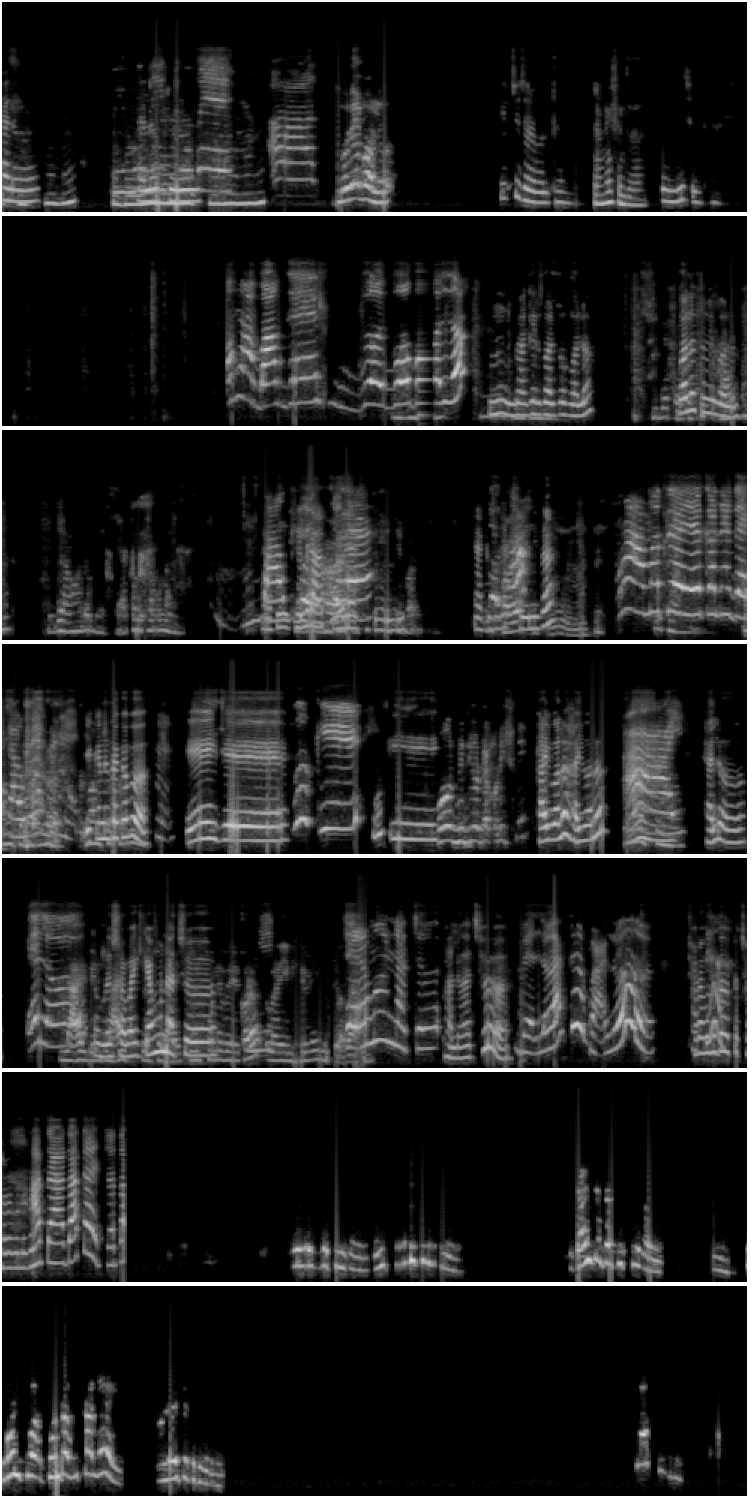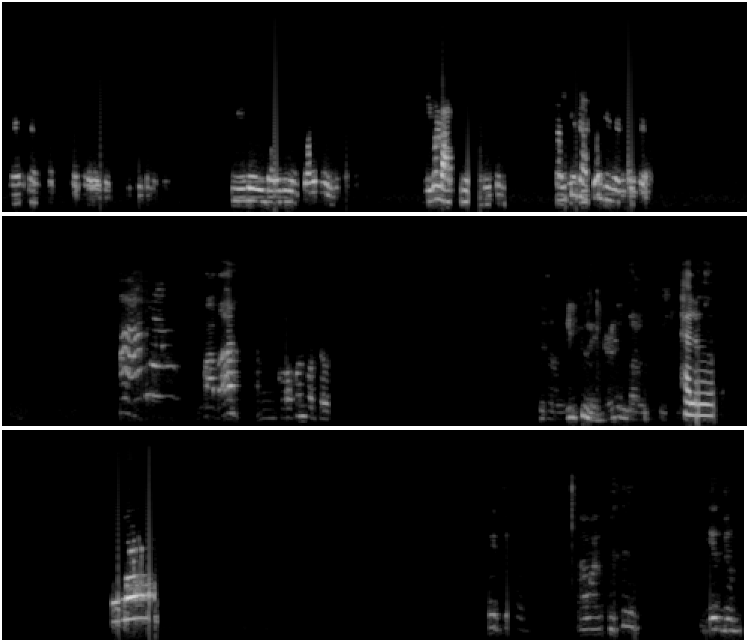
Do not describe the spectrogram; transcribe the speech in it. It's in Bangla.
হ্যালো জোরে বলো। কিচ্ছু জোরে বলতে হবে। এমনি শুনতে হবে। এমনি শুনতে হবে। হুম বাঘের গল্প বলো। বলো তুমি বলো। এখন খাব না। এখন খেলে আর খেতে পারবে। একবারে খেয়ে নিবা। এখানে দেখাবো? এই যে কুকি ওর ভিডিওটা করিস হাই বলো হাই বলো। হ্যালো। তোমরা সবাই কেমন আছো? ভালো আছো? ছড়া বলে দাও একটা ছড়া বলে দাও। ফোনটা উঠালে লাইটটা কেটে যাবে এবার রাত্রে কালকে রাত্রে দিয়ে যাবে বাবা কখন করতে হবে হ্যালো আমার ইয়ে দু-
